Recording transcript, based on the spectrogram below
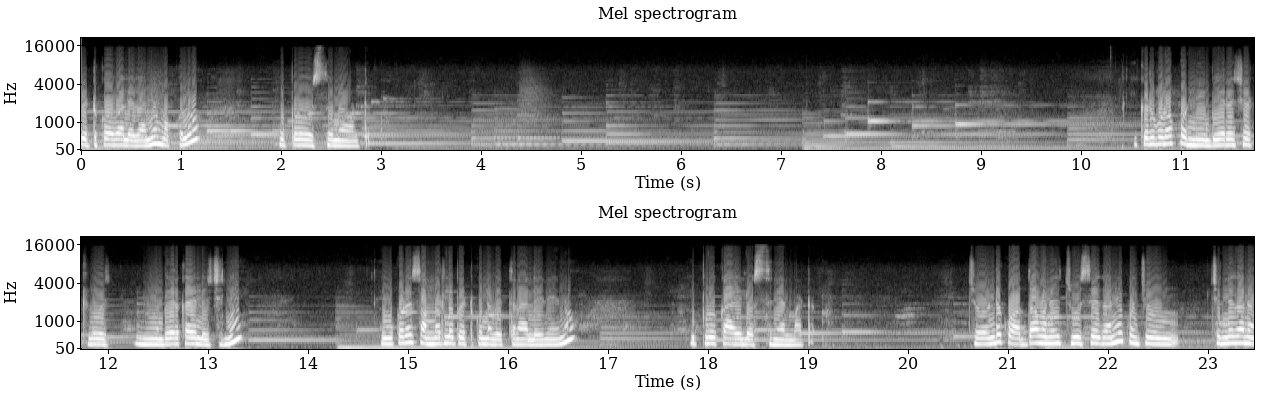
పెట్టుకోవాలి కానీ మొక్కలు ఎప్పుడు వస్తూనే ఉంటాయి. ఇక్కడ కూడా కొన్ని బీర చెట్లు బీరకాయలు వచ్చినాయి. ఇవి కూడా సమ్మర్లో పెట్టుకున్న విత్తనాలే నేను. ఇప్పుడు కాయలు వస్తున్నాయి అన్నమాట. చూడండి కొద్దాం అనేది చూసే కానీ కొంచెం చిన్నగానే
